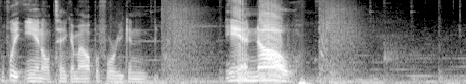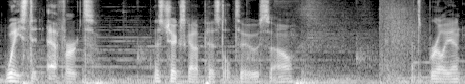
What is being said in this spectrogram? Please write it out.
Hopefully Ian will take him out before he can... Ian, no! Wasted effort. This chick's got a pistol too, so... That's brilliant.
